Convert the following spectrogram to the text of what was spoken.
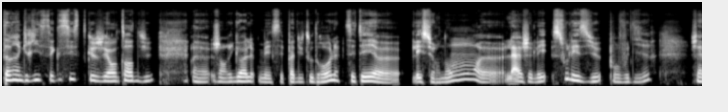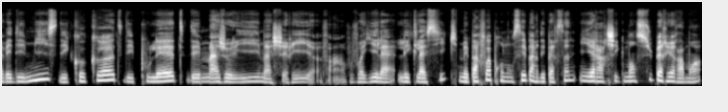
dingueries sexistes que j'ai entendues. Euh, j'en rigole, mais c'est pas du tout drôle. C'était euh, les surnoms. Euh, là, je l'ai sous les yeux pour vous dire. J'avais des miss, des cocottes, des poulettes, des ma jolie, ma chérie. Enfin, vous voyez les classiques, mais parfois prononcés par des personnes hiérarchiquement supérieures à moi.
